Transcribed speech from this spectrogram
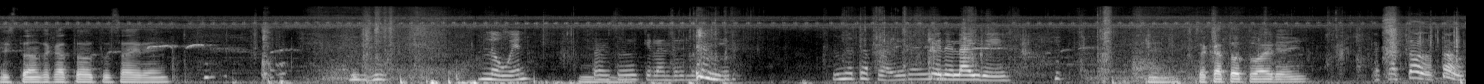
Ahí están sacando todos tus aires ahí. Lo bueno. Tan solo que el Andrés lo quiere. Una tapadera ahí. Quiere el aire. Sí. Saca todo tu aire ahí. Acá todo, todo.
